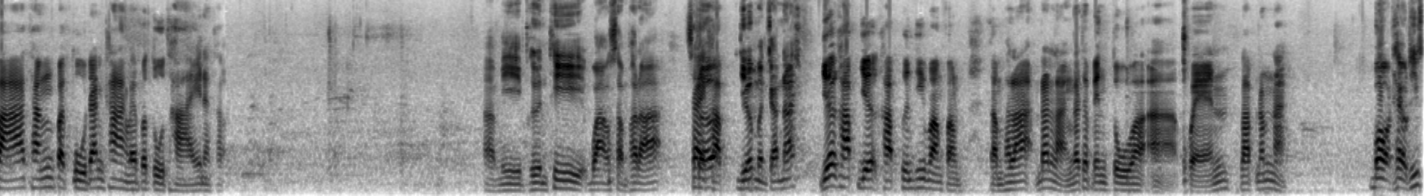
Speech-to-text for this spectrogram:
ฟ้าทั้งประตูด้านข้างและประตูท้ายนะครับอ่ามีพื้นที่วางสัมภาระใช่ครับก็เยอะเหมือนกันนะ เยอะครับเยอะครับพื้นที่วางฝังสัมภาระด้านหลังก็จะเป็นตัวอ่าแขวนรับน้ำหนักเบาะแถวที่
